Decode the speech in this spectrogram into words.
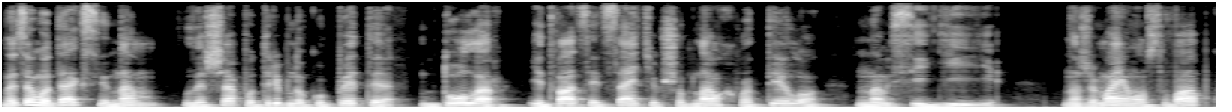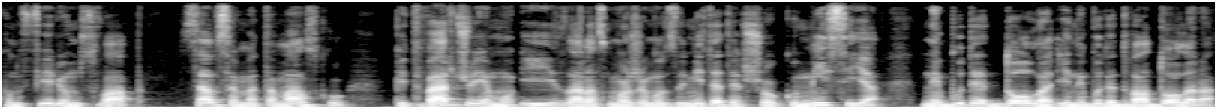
На цьому дексі нам лише потрібно купити долар і 20 центів, щоб нам хватило на всі дії. Нажимаємо Swap, Confirm Swap, це все Metamask підтверджуємо і зараз можемо замітити, що комісія не буде долар і не буде 2 долара,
